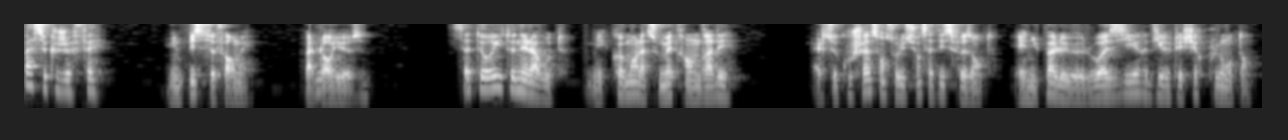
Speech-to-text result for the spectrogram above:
pas ce que je fais. Une piste se formait, pas glorieuse. Sa théorie tenait la route, mais comment la soumettre à Andrade? Elle se coucha sans solution satisfaisante, et n'eut pas le loisir d'y réfléchir plus longtemps.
